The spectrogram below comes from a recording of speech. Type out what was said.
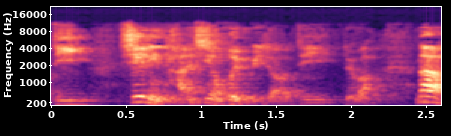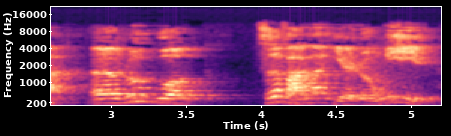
低，心理弹性会比较低，对吧？那呃，如果责罚呢，也容易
